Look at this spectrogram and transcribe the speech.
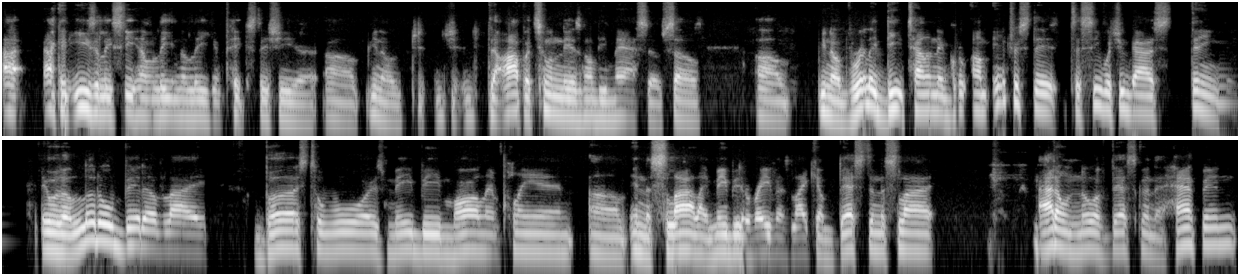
I I could easily see him leading the league in picks this year. Um, you know, j- j- the opportunity is going to be massive. So, um, you know, really deep talented group. I'm interested to see what you guys think. There was a little bit of like buzz towards maybe Marlon playing um, in the slot, like maybe the Ravens like him best in the slot. I don't know if that's going to happen,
